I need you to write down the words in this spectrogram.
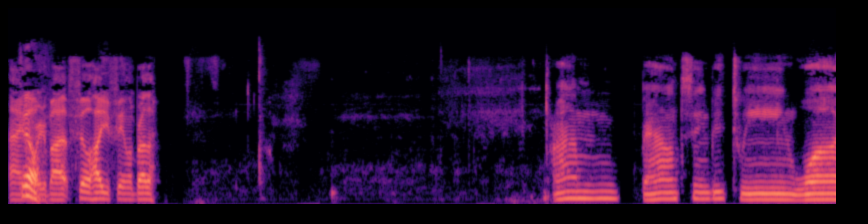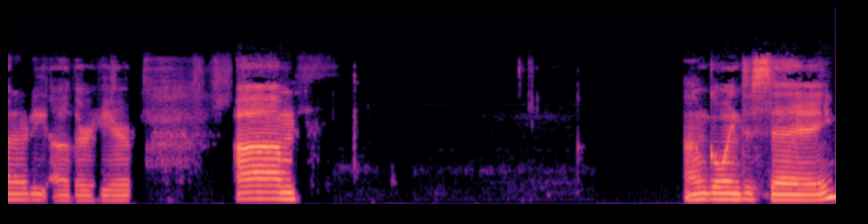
I ain't Phil. worried about it. Phil, how you feeling, brother? I'm bouncing between one or the other here. Um, I'm going to say,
